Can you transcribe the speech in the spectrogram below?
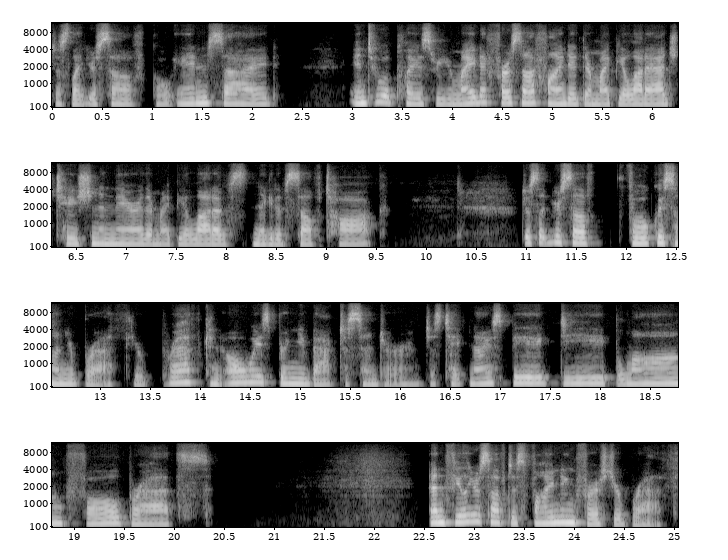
Just let yourself go inside into a place where you might at first not find it. There might be a lot of agitation in there. There might be a lot of negative self-talk. Just let yourself focus on your breath. Your breath can always bring you back to center. Just take nice, big, deep, long, full breaths. And feel yourself just finding first your breath.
